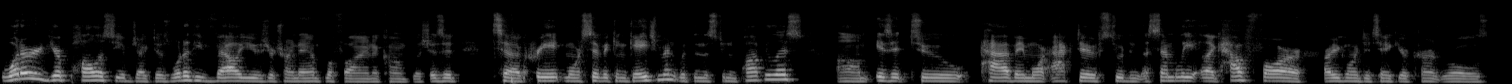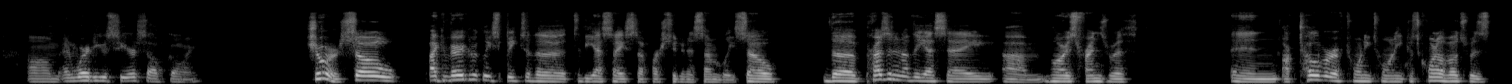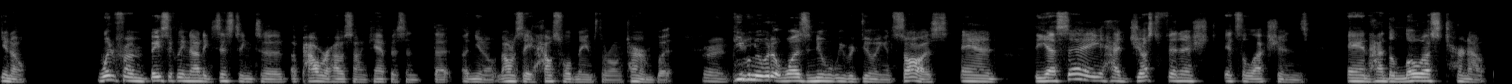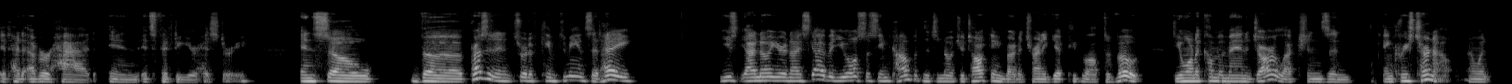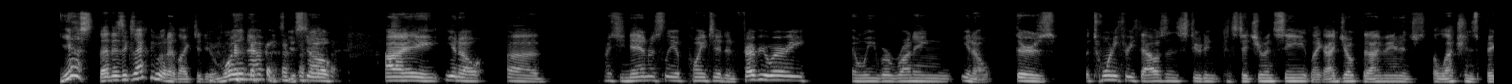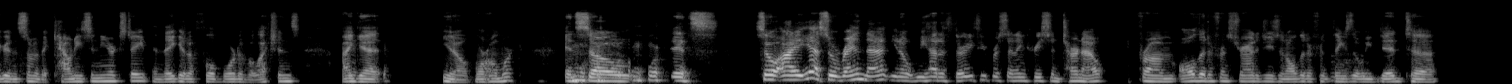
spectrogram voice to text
what are your policy objectives? What are the values you're trying to amplify and accomplish? Is it to create more civic engagement within the student populace? Um, is it to have a more active student assembly? Like, how far are you going to take your current roles? Um, and where do you see yourself going? Sure. So I can very quickly speak to the to the SA stuff, our student assembly. So the president of the SA, um, who I was friends with in October of 2020 because Cornell Votes was, you know, went from basically not existing to a powerhouse on campus and that, you know, I don't want to say household name's the wrong term, but right. people knew what it was and knew what we were doing and saw us. And the SA had just finished its elections and had the lowest turnout it had ever had in its 50 year history. And so the president sort of came to me and said, Hey, you, I know you're a nice guy, but you also seem competent to know what you're talking about and trying to get people out to vote do you want to come and manage our elections and increase turnout? I went, yes, that is exactly what I'd like to do. More than happy to. So I, you know, uh, was unanimously appointed in February and we were running, you know, there's a 23,000 student constituency. Like I joke that I manage elections bigger than some of the counties in New York State and they get a full board of elections. I get, you know, more homework. And so it's so I yeah, so ran that, you know, we had a 33% increase in turnout from all the different strategies and all the different things that we did to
